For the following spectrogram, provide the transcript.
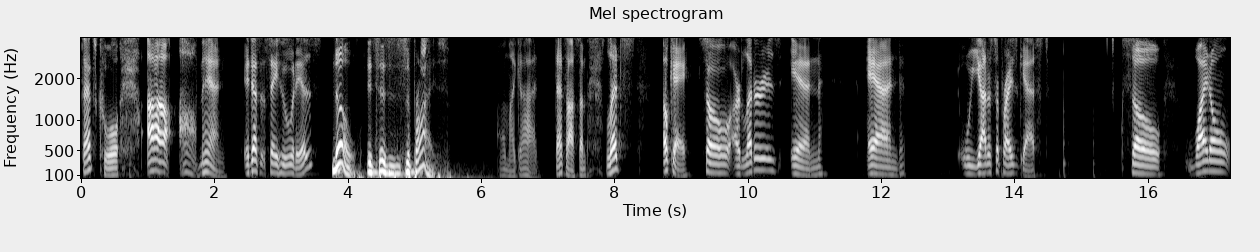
that's cool. Uh oh man, it doesn't say who it is. No, it says it's a surprise. Oh my god, that's awesome. Let's okay, so our letter is in and we got a surprise guest. So why don't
